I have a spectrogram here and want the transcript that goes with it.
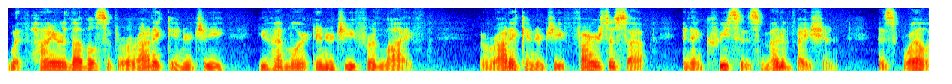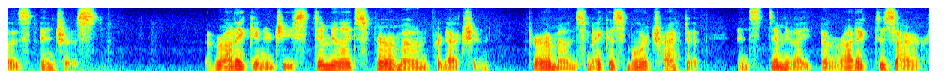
With higher levels of erotic energy, you have more energy for life. Erotic energy fires us up and increases motivation as well as interest. Erotic energy stimulates pheromone production. Pheromones make us more attractive and stimulate erotic desire.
